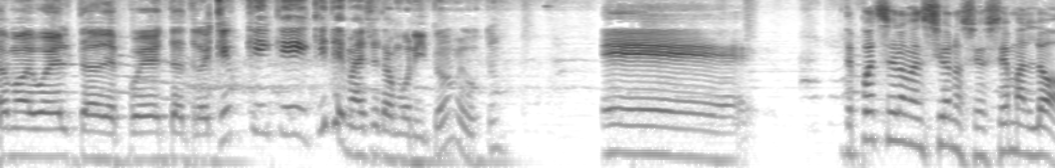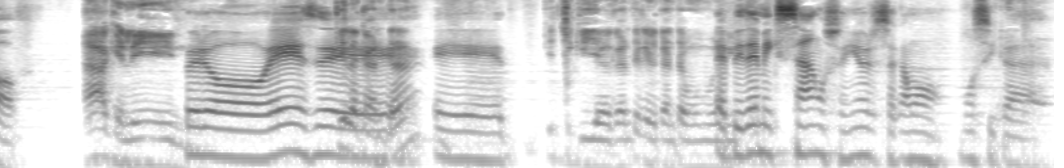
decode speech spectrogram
Estamos de vuelta después de esta ¿Qué, qué, qué, qué tema es ese tan bonito? Me gustó. Eh, después se lo menciono, se se llama Love, Ah, qué lindo. pero es de ¿Quién la canta? eh, Qué chiquilla la canta, que le canta muy bonito. Epidemic Sound, señor. Sacamos música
